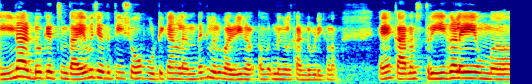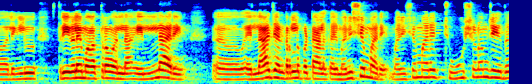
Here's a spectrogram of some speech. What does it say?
എല്ലാ അഡ്വക്കേറ്റ്സും ദയവ് ചെയ്തിട്ട് ഈ ഷോ പൂട്ടിക്കാനുള്ള എന്തെങ്കിലും ഒരു വഴി നിങ്ങൾ കണ്ടുപിടിക്കണം. ഏ കാരണം സ്ത്രീകളെയും അല്ലെങ്കിൽ സ്ത്രീകളെ മാത്രമല്ല എല്ലാവരെയും എല്ലാ ജെൻഡറിൽപ്പെട്ട ആൾക്കാർ മനുഷ്യന്മാരെ മനുഷ്യന്മാരെ ചൂഷണം ചെയ്ത്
